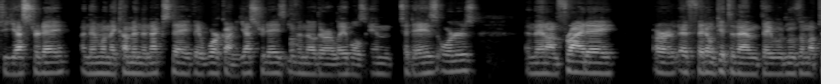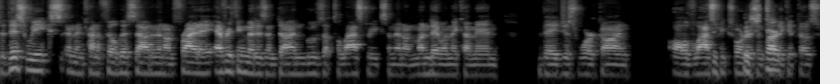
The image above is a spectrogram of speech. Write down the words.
to yesterday. And then when they come in the next day, they work on yesterday's, even though there are labels in today's orders. And then on Friday, or if they don't get to them, they would move them up to this week's and then kind of fill this out. And then on Friday, everything that isn't done moves up to last week's. And then on Monday, when they come in, they just work on all of last week's orders start- until they get those.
